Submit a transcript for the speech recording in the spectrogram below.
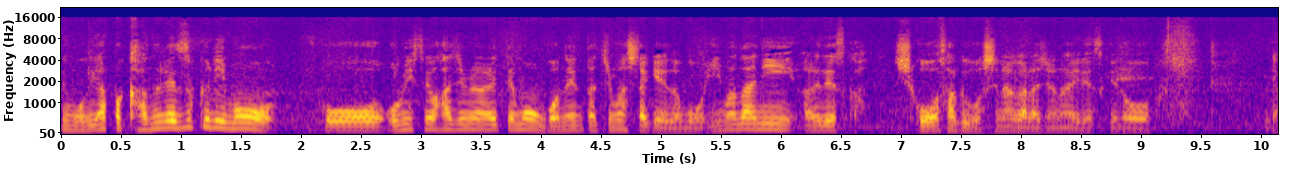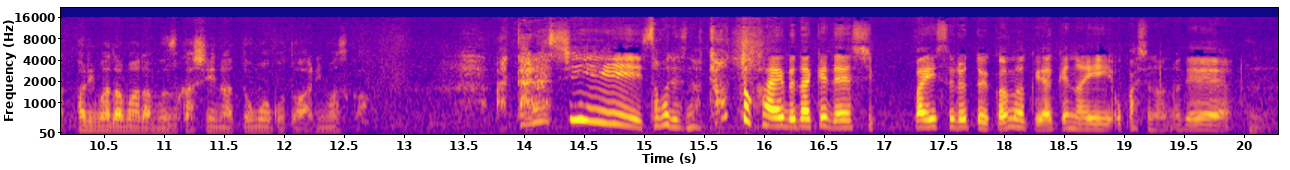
でもやっぱカヌレ作りもこうお店を始められてもう5年経ちましたけれどもいまだにあれですか？試行錯誤しながらじゃないですけどやっぱりまだまだ難しいなって思うことはありますか？新しいそうですね。ちょっと変えるだけで失敗するというかうまく焼けないお菓子なので、うん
